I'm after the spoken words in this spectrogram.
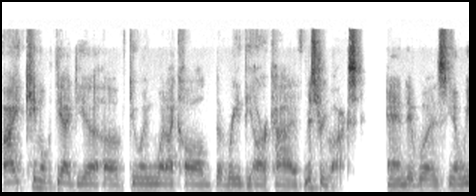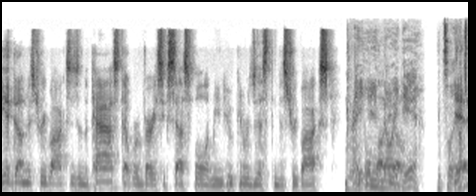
i came up with the idea of doing what i called the read the archive mystery box and it was you know we had done mystery boxes in the past that were very successful i mean who can resist the mystery box right People, no you know, idea it's like yeah, it's,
